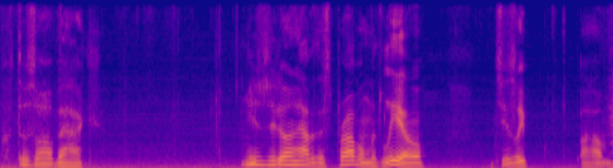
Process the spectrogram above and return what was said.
Put those all back. usually don't have this problem with Leo. It's usually um,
